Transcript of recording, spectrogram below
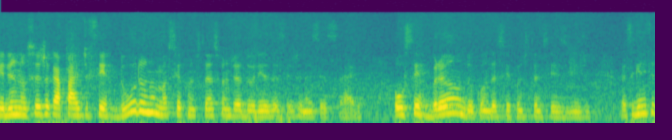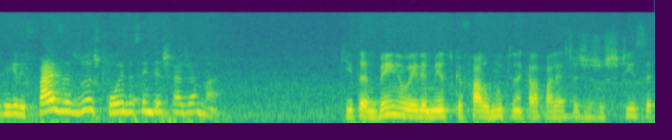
que ele não seja capaz de ser duro numa circunstância onde a dureza seja necessária, ou ser brando quando a circunstância exige. Mas significa que ele faz as duas coisas sem deixar de amar que também é o um elemento que eu falo muito naquela palestra de justiça,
